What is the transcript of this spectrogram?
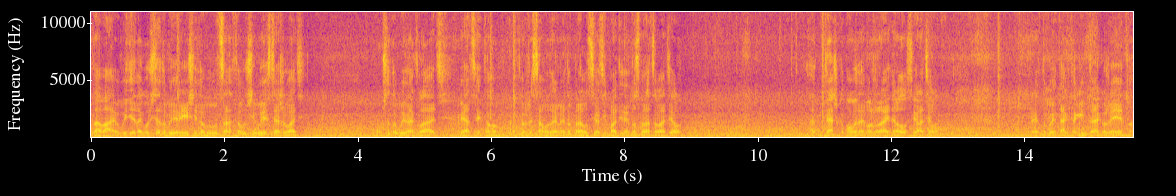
na váhe uvidie, tak určite to bude riešiť do budúca. To určite bude stiažovať už sa to bude nakladať viacej toho, pretože samozrejme dopravu si asi platí tento spracovateľ. A ťažko povedať, možno aj ten odosielateľ. Že to bude tak, tak im to je akože jedno.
